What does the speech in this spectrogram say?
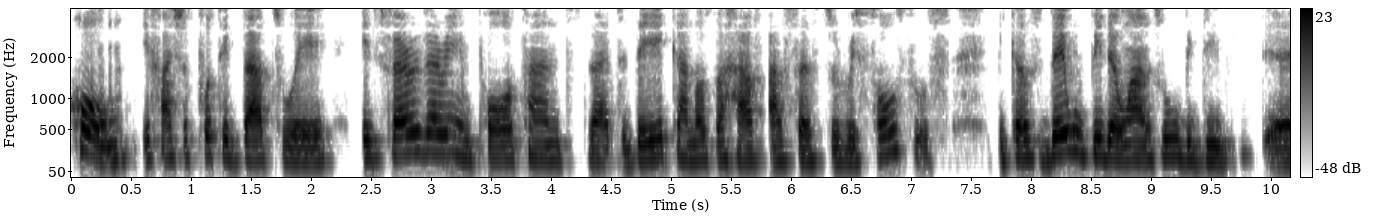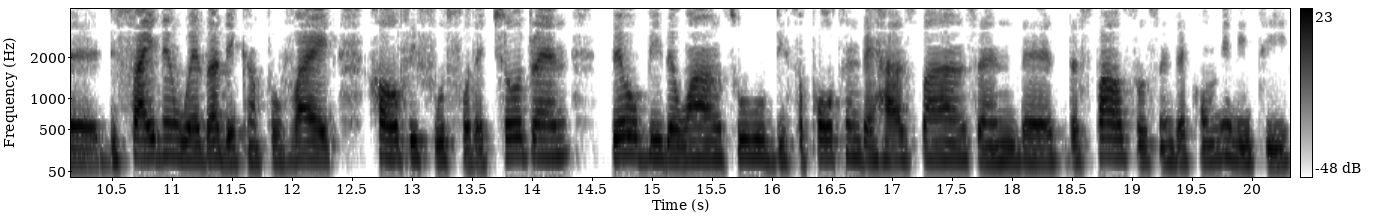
home, if I should put it that way, it's very, very important that they can also have access to resources because they will be the ones who will be de- uh, deciding whether they can provide healthy food for the children. They will be the ones who will be supporting the husbands and the, the spouses in the community.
